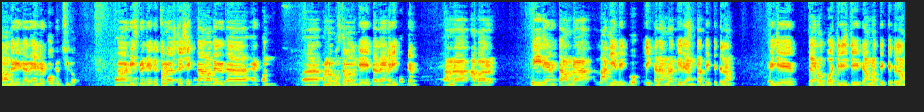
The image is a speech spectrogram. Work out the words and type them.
আমাদের এটা র্যামের প্রবলেম ছিল। ডিসপ্লে যেহেতু চলে আসছে, সেখানে আমাদের এখন আমরা বুঝতে পারলাম যে এটা র্যামেরই প্রবলেম আমরা আবার এই র্যামটা আমরা লাগিয়ে দেখব। এখানে আমরা যে র্যামটা দেখতে পেলাম, এই যে তেরো পঁয়ত্রিশ যেটা আমরা দেখতে পেলাম,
